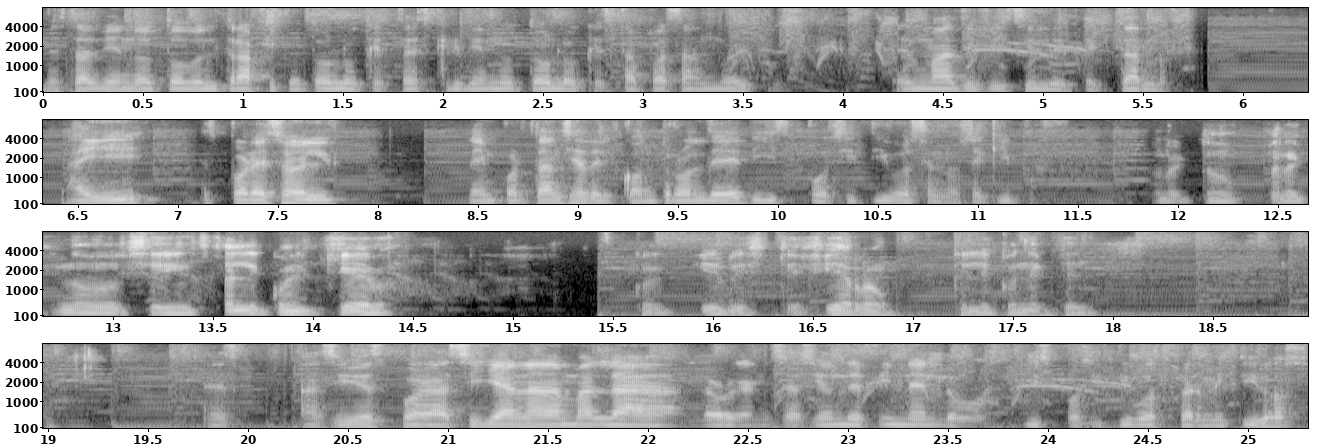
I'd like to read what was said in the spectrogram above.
Estás viendo todo el tráfico, todo lo que está escribiendo, todo lo que está pasando y pues es más difícil detectarlo. Ahí es por eso el, la importancia del control de dispositivos en los equipos. Correcto, para que no se instale cualquier cualquier este fierro que le conecten. Es- así es, por así ya nada más la, la organización define los dispositivos permitidos,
